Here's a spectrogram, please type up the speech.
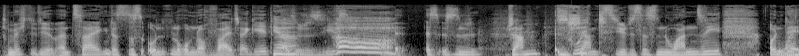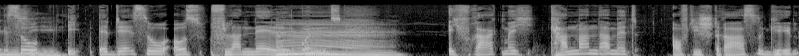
Ich möchte dir mal zeigen, dass das untenrum noch weitergeht. Ja. Also du siehst, oh. es ist ein Jumpsuit. Jumpsuit, es ist ein Onesie und Onesie. der ist so, äh, der ist so aus Flanell mm. und ich frage mich, kann man damit auf die Straße gehen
